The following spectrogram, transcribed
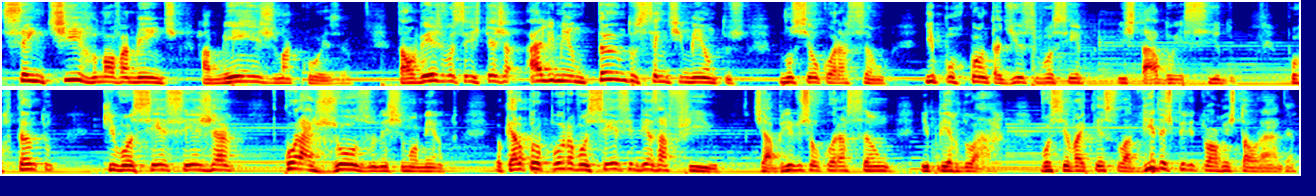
sentir novamente a mesma coisa. Talvez você esteja alimentando sentimentos no seu coração e por conta disso você está adoecido. Portanto, que você seja corajoso neste momento eu quero propor a você esse desafio de abrir o seu coração e perdoar. Você vai ter sua vida espiritual restaurada,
